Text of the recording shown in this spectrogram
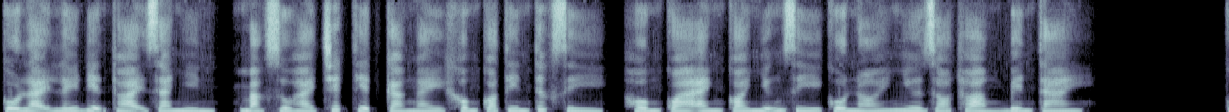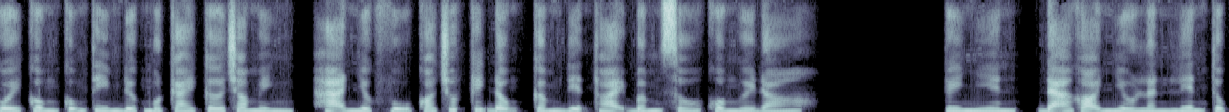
Cô lại lấy điện thoại ra nhìn, mặc dù Hải chết thiệt cả ngày không có tin tức gì, hôm qua anh coi những gì cô nói như gió thoảng bên tai. Cuối cùng cũng tìm được một cái cớ cho mình, Hạ Nhược Vũ có chút kích động cầm điện thoại bấm số của người đó. Tuy nhiên, đã gọi nhiều lần liên tục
